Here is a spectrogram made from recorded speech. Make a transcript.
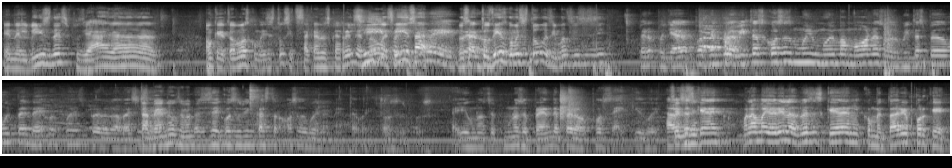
en el business, pues ya, ya. Aunque de todos modos, como dices tú, si te sacan los carriles, Sí, ¿no, güey? pues sí, sí, o sea, güey, o sea, en pero- tus días, como dices tú, güey, Simón, sí, sí, sí. Pero pues ya, por ejemplo, evitas cosas muy, muy mamonas o evitas pedos muy pendejos, pues, pero a veces. También, hay, ¿no? A veces hay cosas bien castrosas, güey, la neta, güey. Entonces, pues, ahí uno se, uno se prende, pero pues X, güey. A Sí, veces sí, quedan, bueno, la mayoría de las veces queda en el comentario porque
